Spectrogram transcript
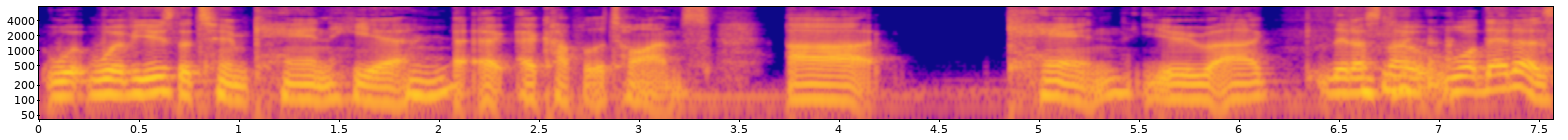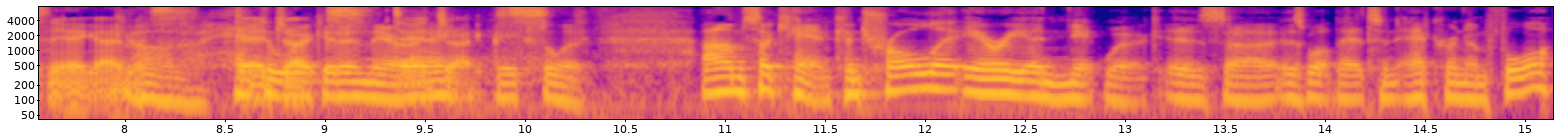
we've used the term "can" here mm-hmm. a, a, couple of times. Uh, can you uh, let us know what that is? There you go. God, I had to jokes, work it in there. Eh? Excellent. Um, so CAN, Controller Area Network, is uh, is what that's an acronym for,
